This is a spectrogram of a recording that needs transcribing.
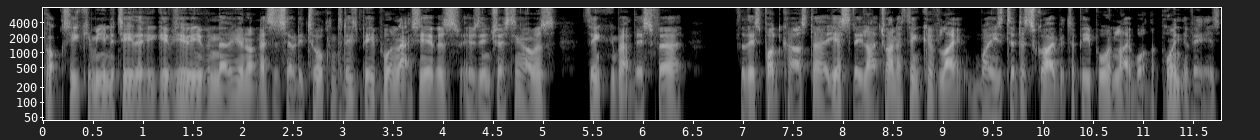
proxy community that it gives you, even though you're not necessarily talking to these people. And actually, it was it was interesting. I was thinking about this for for this podcast uh, yesterday, like trying to think of like ways to describe it to people and like what the point of it is.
